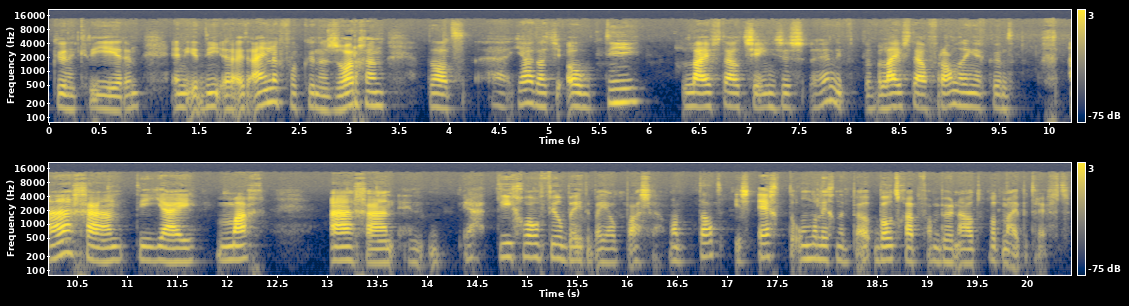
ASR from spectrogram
kunnen creëren. En die er uiteindelijk voor kunnen zorgen dat, uh, ja, dat je ook die lifestyle changes, hè, die lifestyle veranderingen kunt aangaan die jij mag aangaan. En ja, die gewoon veel beter bij jou passen. Want dat is echt de onderliggende boodschap van burn-out wat mij betreft.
